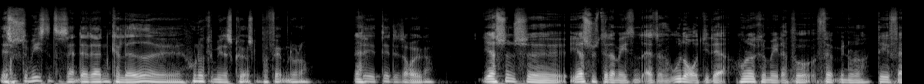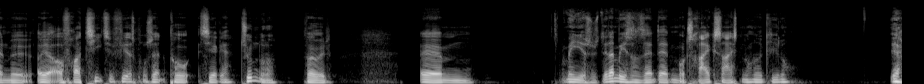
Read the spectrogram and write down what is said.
Jeg synes, det mest interessante er, at den kan lade øh, 100 km kørsel på 5 minutter. Ja. Det, det er det, der rykker jeg synes, øh, jeg synes det der mest, altså udover de der 100 km på 5 minutter, det er fandme, og, ja, og fra 10 til 80 procent på cirka 20 minutter for øvrigt. Øhm, men jeg synes, det der mest interessant er, at den må trække 1600 kilo. Ja,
